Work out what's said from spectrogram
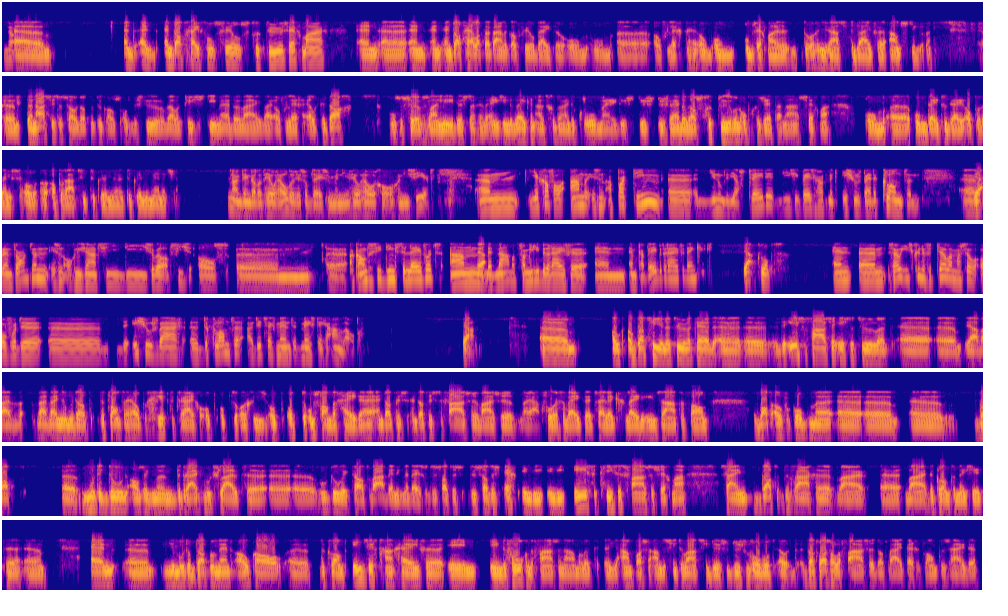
Ja. Um, en, en, en dat geeft ons veel structuur, zeg maar. En, uh, en, en, en dat helpt uiteindelijk ook veel beter om, om uh, overleg te, om, om, om zeg maar de organisatie te blijven aansturen. Uh, daarnaast is het zo dat we natuurlijk als, als bestuur wel een crisisteam hebben. Wij, wij overleggen elke dag. Onze service line leaders, daar hebben we eens in de week een uitgebreide call mee. Dus, dus, dus we hebben wel structuren opgezet daarnaast, zeg maar, om, uh, om day-to-day -day operatie, operatie te, kunnen, te kunnen managen. Nou, ik denk dat het heel helder is op deze manier, heel helder georganiseerd. Um, je gaf al aan, er is een apart team, uh, je noemde die als tweede, die zich bezighoudt met issues bij de klanten. Uh, ja. Grant Thornton is een organisatie die zowel advies als uh, accountancy-diensten levert aan ja. met name familiebedrijven en MKB-bedrijven, denk ik. Ja, klopt. En um, zou je iets kunnen vertellen, Marcel, over de, uh, de issues waar uh, de klanten uit dit segment het meest tegenaan lopen? Ja, um, ook, ook dat zie je natuurlijk. Hè. De, uh, de eerste fase is natuurlijk, ja, wij, wij, wij noemen dat de klanten helpen grip te krijgen op, op, de, op, op de omstandigheden. En, dat is, en dat is de fase waar ze nou ja, vorige week, twee weken geleden in zaten van wat overkomt me, uh, uh, wat moet ik doen als ik mijn bedrijf moet sluiten, hoe doe ik dat, waar ben ik mee bezig. Dus dat is, dus dat is echt in die, in die eerste crisisfase, zeg maar, zijn dat de vragen waar, waar de klanten mee zitten. En je moet op dat moment ook al de klant inzicht gaan geven in, in de volgende fase, namelijk uh, je aanpassen aan de situatie. Dus, dus bijvoorbeeld, oh, dat was al een fase dat wij tegen klanten zeiden.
